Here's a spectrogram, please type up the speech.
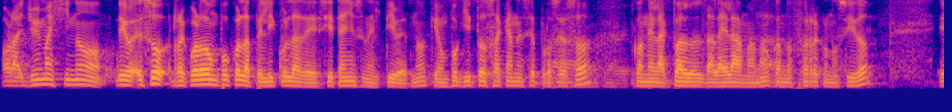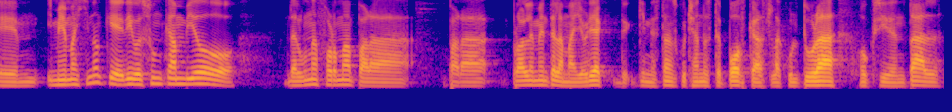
Ahora, yo imagino, digo, eso recuerda un poco la película de Siete años en el Tíbet, ¿no? Que un poquito sacan ese proceso con el actual Dalai Lama, ¿no? Cuando fue reconocido. Eh, y me imagino que, digo, es un cambio de alguna forma para, para probablemente la mayoría de quienes están escuchando este podcast, la cultura occidental,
